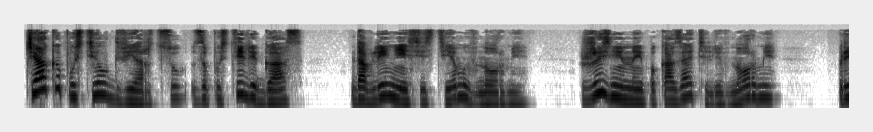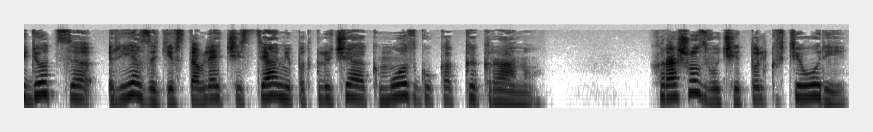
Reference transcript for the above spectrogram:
Чак опустил дверцу, запустили газ, давление системы в норме, жизненные показатели в норме. Придется резать и вставлять частями, подключая к мозгу, как к экрану. Хорошо звучит только в теории.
